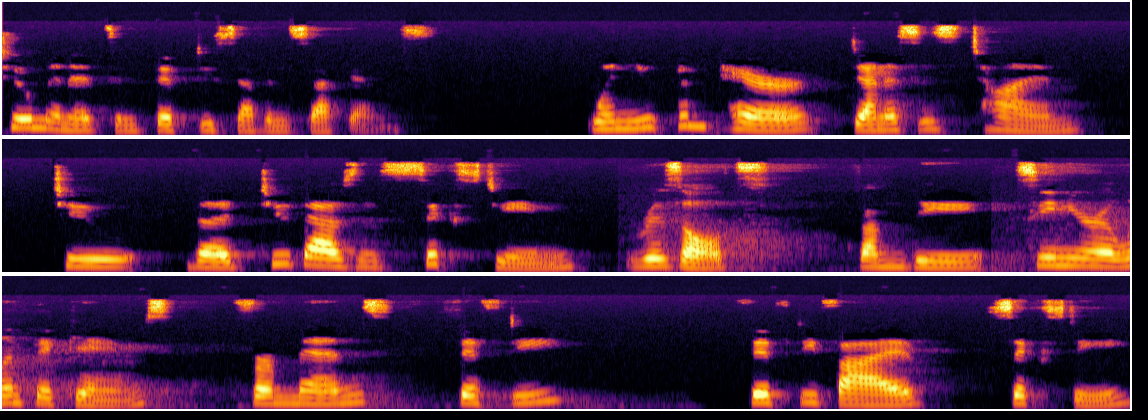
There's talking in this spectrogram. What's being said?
2 minutes, and 57 seconds. When you compare Dennis's time to the 2016 results from the Senior Olympic Games for men's 50, 55, 60,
